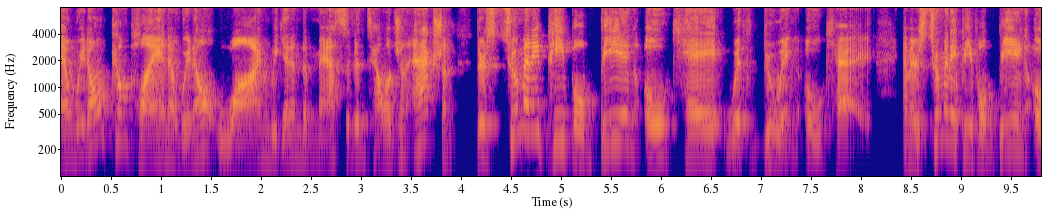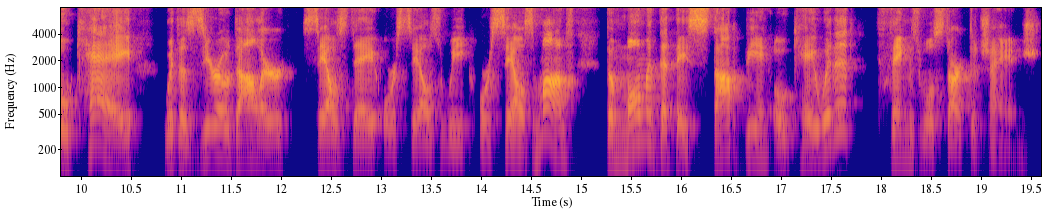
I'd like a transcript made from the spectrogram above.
And we don't complain and we don't whine. We get into massive intelligent action. There's too many people being okay with doing okay. And there's too many people being okay with a zero dollar sales day or sales week or sales month. The moment that they stop being okay with it, things will start to change.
